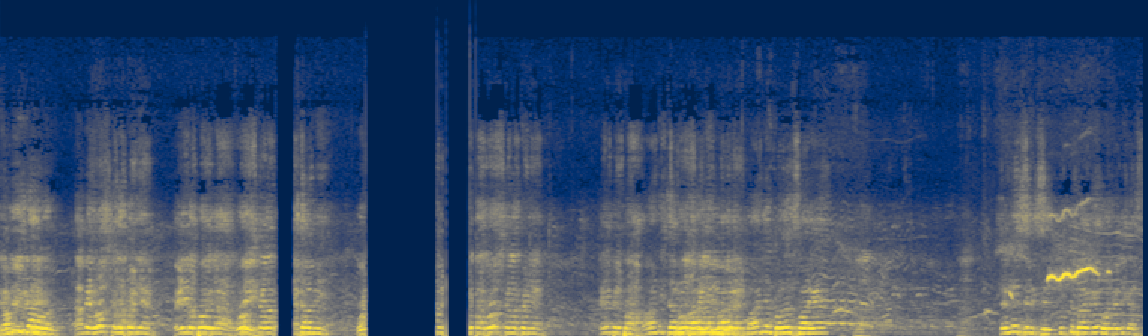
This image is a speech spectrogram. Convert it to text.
கமிட்டிக்காக ரோஸ் கலர் வெளியில போயிடலாம் ரோஸ் கலர் சாமி ரோஸ் கலர் பனியன் கிளம்பிருப்பா பாண்டிச்சாமி பாண்டியன் பிரதர்ஸ் பாருங்க சென்னை சில்க்ஸ் குட்டு பேக்கு ஒரு வெள்ளிக்காசு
